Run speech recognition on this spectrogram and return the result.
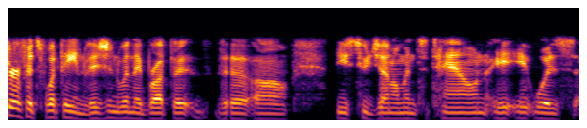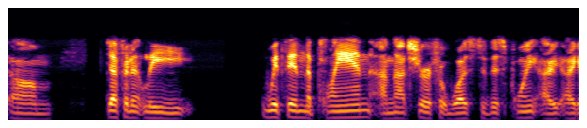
sure if it's what they envisioned when they brought the the uh, these two gentlemen to town. It, it was um, definitely within the plan. I'm not sure if it was to this point. I, I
